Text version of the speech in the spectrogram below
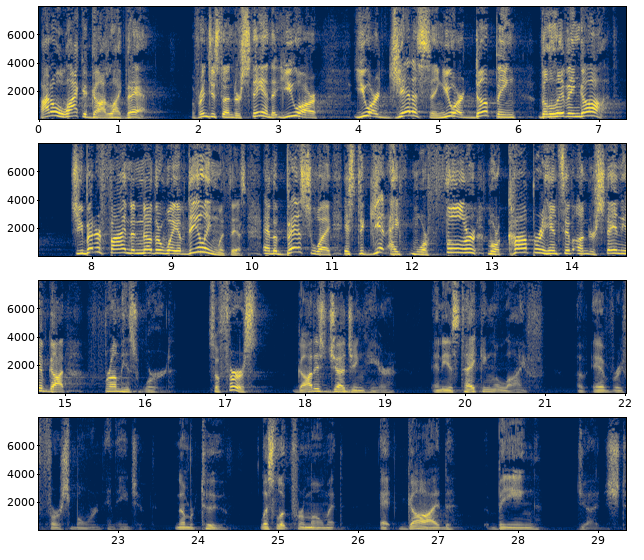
I don't like a God like that. My friend, just understand that you are, you are jettisoning, you are dumping the living God. So you better find another way of dealing with this. And the best way is to get a more fuller, more comprehensive understanding of God from His Word. So first, God is judging here, and He is taking the life of every firstborn in Egypt. Number two, let's look for a moment at God being judged.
